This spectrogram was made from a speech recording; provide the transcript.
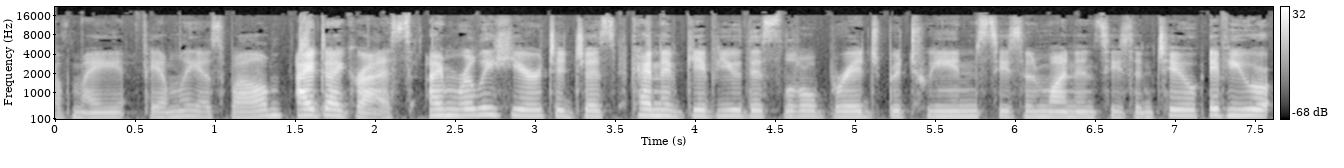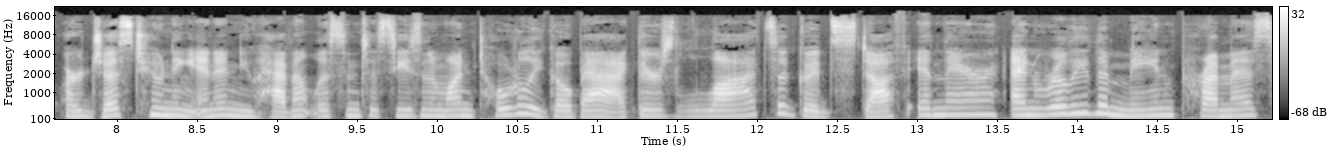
of my family as well. I digress. I'm really here to just kind of give you this little bridge between season one and season two. If you are just tuning in and you haven't listened to season one, totally go back. There's lots of good stuff in there. And really, the main premise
